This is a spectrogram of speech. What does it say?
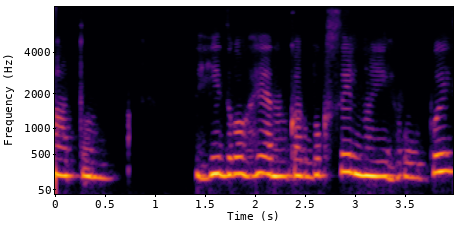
атом гідрогену карбоксильної групи.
